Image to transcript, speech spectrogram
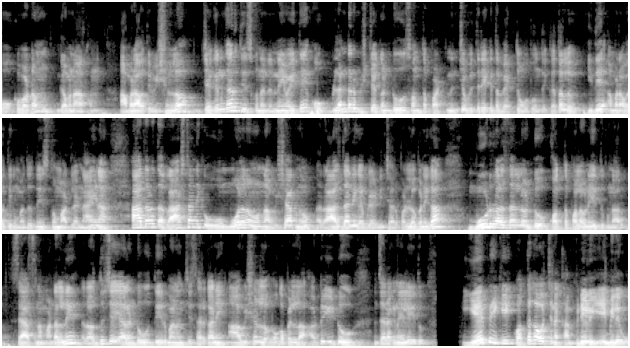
పోకపోవడం గమనార్హం. అమరావతి విషయంలో జగన్ గారు తీసుకున్న నిర్ణయం అయితే ఓ బ్లండర్ మిస్టేక్ అంటూ సొంత పార్టీ నుంచి వ్యతిరేకత వ్యక్తం అవుతుంది. గతంలో ఇదే అమరావతికి మద్దతు ఇస్తూ మాట్లాడిన ఆయన ఆ తర్వాత రాష్ట్రానికి ఓ మూలన ఉన్న విశాఖను రాజధానిగా ప్రకటించారు. పనిలో పనిగా మూడు రాజధానులు అంటూ కొత్త పల్లవిని ఎత్తుకున్నారు. శాసన మండలిని రద్దు చేయాలంటూ తీర్మానం చేశారు. కానీ ఆ విషయంలో ఒక పిల్ల అటు ఇటు జరగనే లేదు. ఏపీకి కొత్తగా వచ్చిన కంపెనీలు ఏమీ లేవు.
